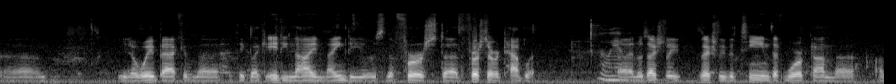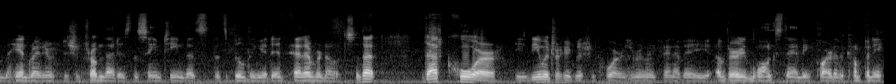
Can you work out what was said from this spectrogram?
Um, you know, way back in the, I think like 89, 90, it was the first, uh, the first ever tablet. Oh, yeah. Uh, and it was actually it was actually the team that worked on the on the handwriting recognition from that is the same team that's that's building it at, at Evernote. So that that core, the, the image recognition core, is really kind of a, a very long-standing part of the company,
